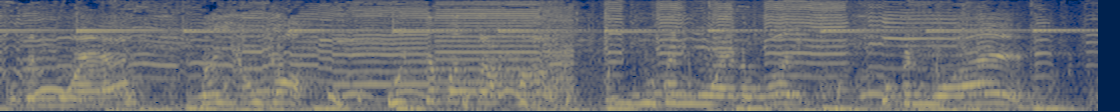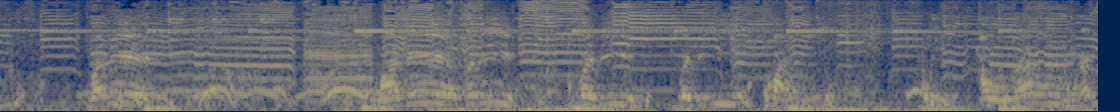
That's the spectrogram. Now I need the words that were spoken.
กูเป็นมวยนะ เฮ้ยเอาจ้ะอุ้ยจะมาจับมากูเป็นมวยนะเว้ยกูเป็นมวย มาดิ มาดิ มาดิ มาดิ มาดิไปอุ้ยเอาแล้วงั้น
